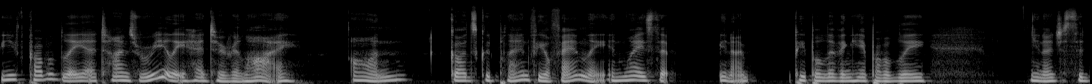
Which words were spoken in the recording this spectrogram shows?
you've probably at times really had to rely on God's good plan for your family in ways that you know people living here probably you know just the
